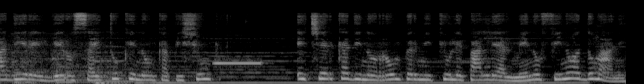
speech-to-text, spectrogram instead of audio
A dire il vero sei tu che non capisci un c***o. E cerca di non rompermi più le palle almeno fino a domani.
